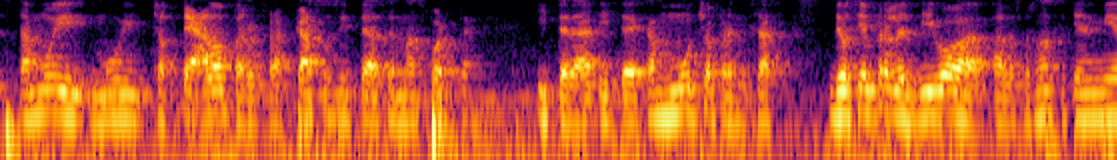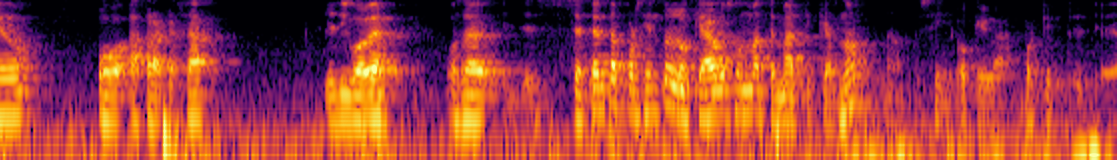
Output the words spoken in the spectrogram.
está muy, muy choteado, pero el fracaso sí te hace más fuerte y te, da, y te deja mucho aprendizaje. Yo siempre les digo a, a las personas que tienen miedo o a fracasar, les digo, a ver, o sea, 70% de lo que hago son matemáticas, ¿no? No, pues sí, ok, va, porque eh,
